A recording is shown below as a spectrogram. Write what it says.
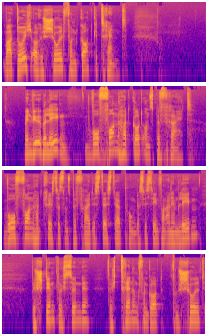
wart durch eure Schuld von Gott getrennt. Wenn wir überlegen, wovon hat Gott uns befreit, wovon hat Christus uns befreit, ist das der Punkt, dass wir sehen von einem Leben bestimmt durch Sünde, durch Trennung von Gott, von Schuld,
